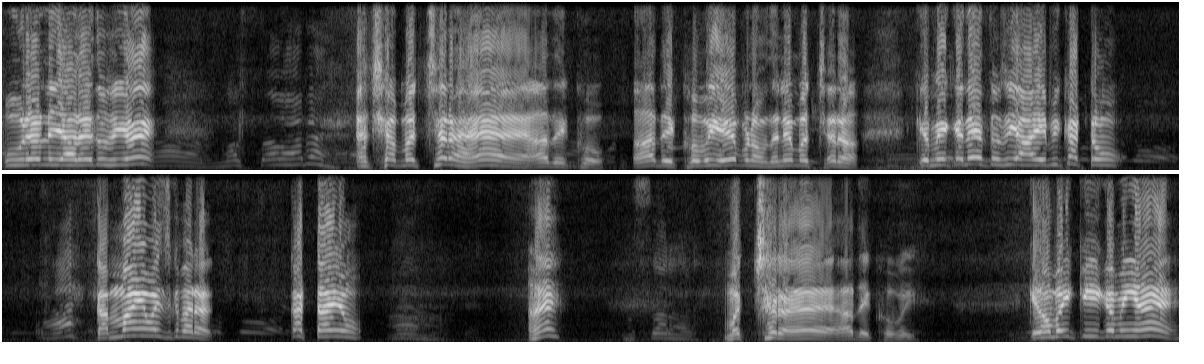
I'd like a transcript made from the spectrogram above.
ਪੂਰੇ ਨਜ਼ਾਰੇ ਤੁਸੀਂ ਹੈ? ਅੱਛਾ ਮੱਛਰ ਹੈ ਆ ਦੇਖੋ ਆ ਦੇਖੋ ਵੀ ਇਹ ਬਣਾਉਂਦੇ ਨੇ ਮੱਛਰ। ਕਿਵੇਂ ਕਹਿੰਦੇ ਤੁਸੀਂ ਆਏ ਵੀ ਘੱਟੋ। ਕੰਮ ਆਏ ਹੋ ਇਸ ਵਾਰ? ਘੱਟ ਆਏ ਹੋ? ਹੈ। ਮੱਛਰ ਹੈ ਆ ਦੇਖੋ ਬਈ। ਕਿਉਂ ਬਈ ਕੀ ਕਮੀ ਹੈ।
